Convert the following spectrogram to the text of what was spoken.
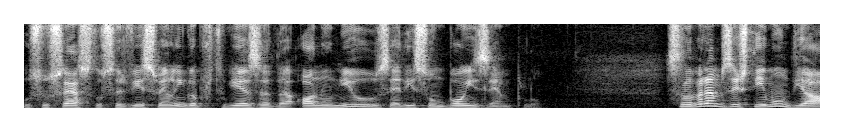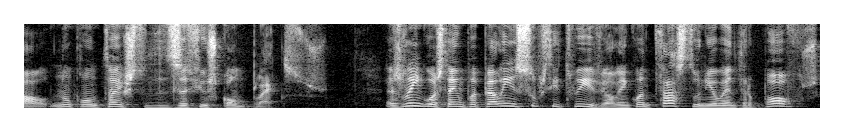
O sucesso do serviço em língua portuguesa da ONU News é disso um bom exemplo. Celebramos este Dia Mundial num contexto de desafios complexos. As línguas têm um papel insubstituível enquanto traço de união entre povos,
